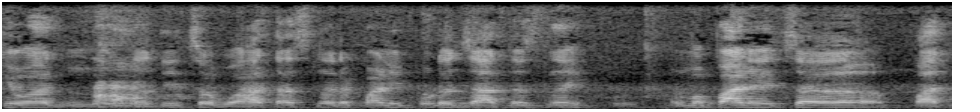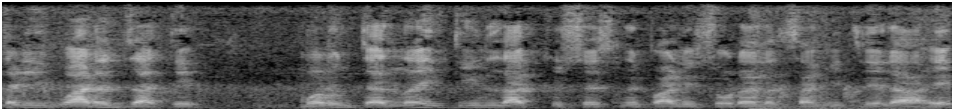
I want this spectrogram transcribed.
किंवा नदीचं वाहत असणारं पाणी पुढं जातच नाही. मग पाण्याचं पातळी वाढत जाते. म्हणून त्यांनाही तीन लाख क्युसेसने पाणी सोडायला सांगितलेलं आहे.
